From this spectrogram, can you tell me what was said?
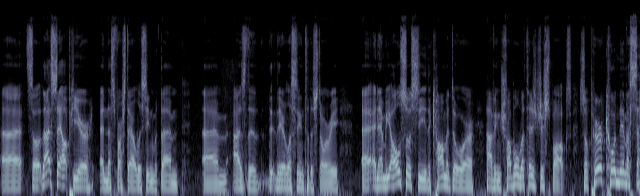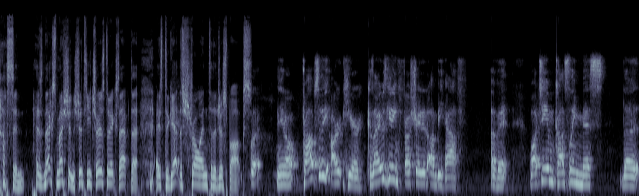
Uh, so that's set up here in this first early scene with them um, as the, the they're listening to the story. Uh, and then we also see the Commodore having trouble with his juice box. So poor codename assassin, his next mission, should he choose to accept it, is to get the straw into the juice box. You know, props to the art here because I was getting frustrated on behalf of it, watching him constantly miss the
